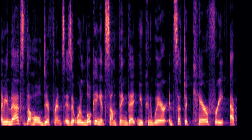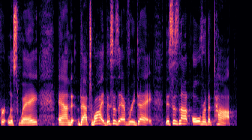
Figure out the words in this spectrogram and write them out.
I mean, that's the whole difference, is that we're looking at something that you can wear in such a carefree, effortless way, and that's why. This is every day. This is not over the top,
